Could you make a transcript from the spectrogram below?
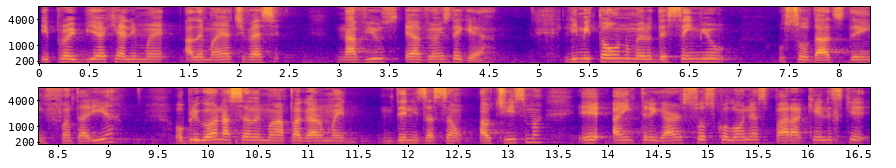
e proibia que a Alemanha tivesse navios e aviões de guerra. Limitou o número de 100 mil os soldados de infantaria, obrigou a nação alemã a pagar uma indenização altíssima e a entregar suas colônias para aqueles que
